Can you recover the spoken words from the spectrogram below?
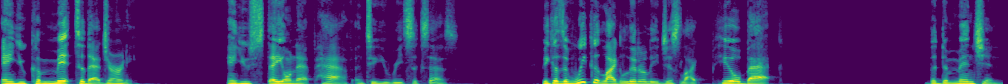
And you commit to that journey and you stay on that path until you reach success. Because if we could like literally just like peel back the dimension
